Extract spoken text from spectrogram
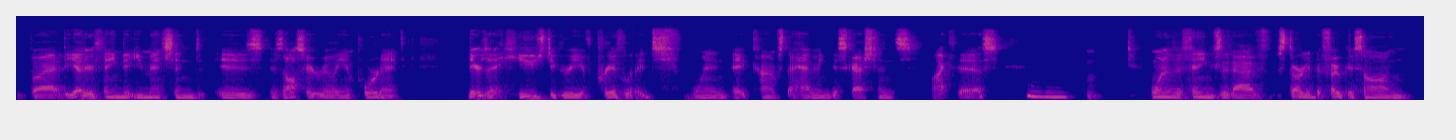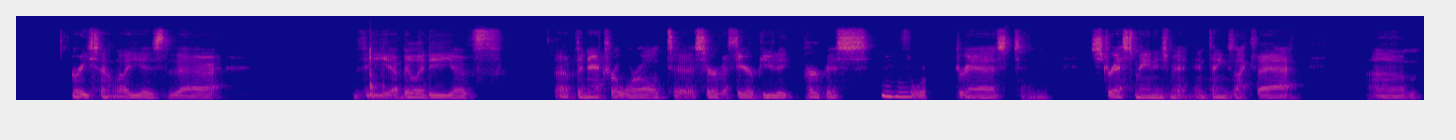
But the other thing that you mentioned is is also really important. There's a huge degree of privilege when it comes to having discussions like this. Mm-hmm. One of the things that I've started to focus on recently is the the ability of of the natural world to serve a therapeutic purpose mm-hmm. for stress and stress management and things like that. Um,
